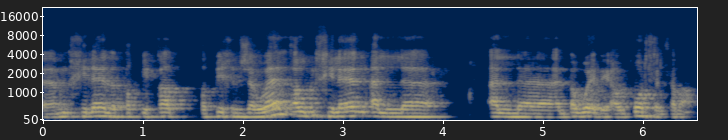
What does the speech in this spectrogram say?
آه، من خلال التطبيقات تطبيق الجوال أو من خلال البوابة أو ال portal تبعه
